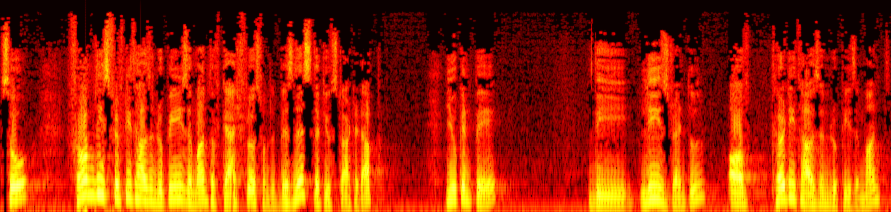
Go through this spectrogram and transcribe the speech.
So, from these 50,000 rupees a month of cash flows from the business that you started up, you can pay the leased rental of 30,000 rupees a month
